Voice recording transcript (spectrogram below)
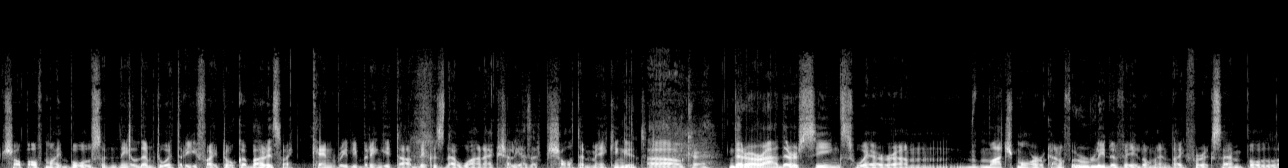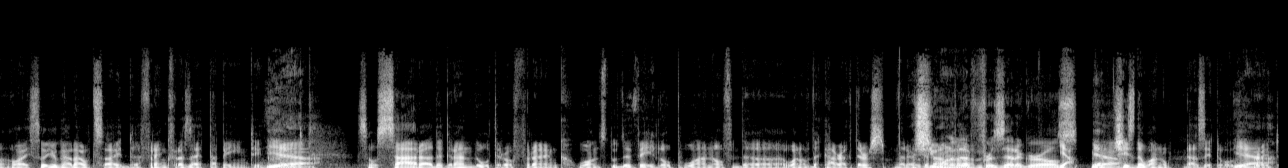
chop off my balls and nail them to a tree if I talk about it, so I can't really bring it up because that one actually has a shot at making it. Oh, okay. There are other things where um, much more kind of early development, like for example, oh, I saw you got outside the Frank Frazetta painting. right? Yeah. So Sarah, the granddaughter of Frank, wants to develop one of the one of the characters that are. Is she one of the grandpa- Frazetta girls? yeah, yeah, she's the one who does it all. Yeah. right?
